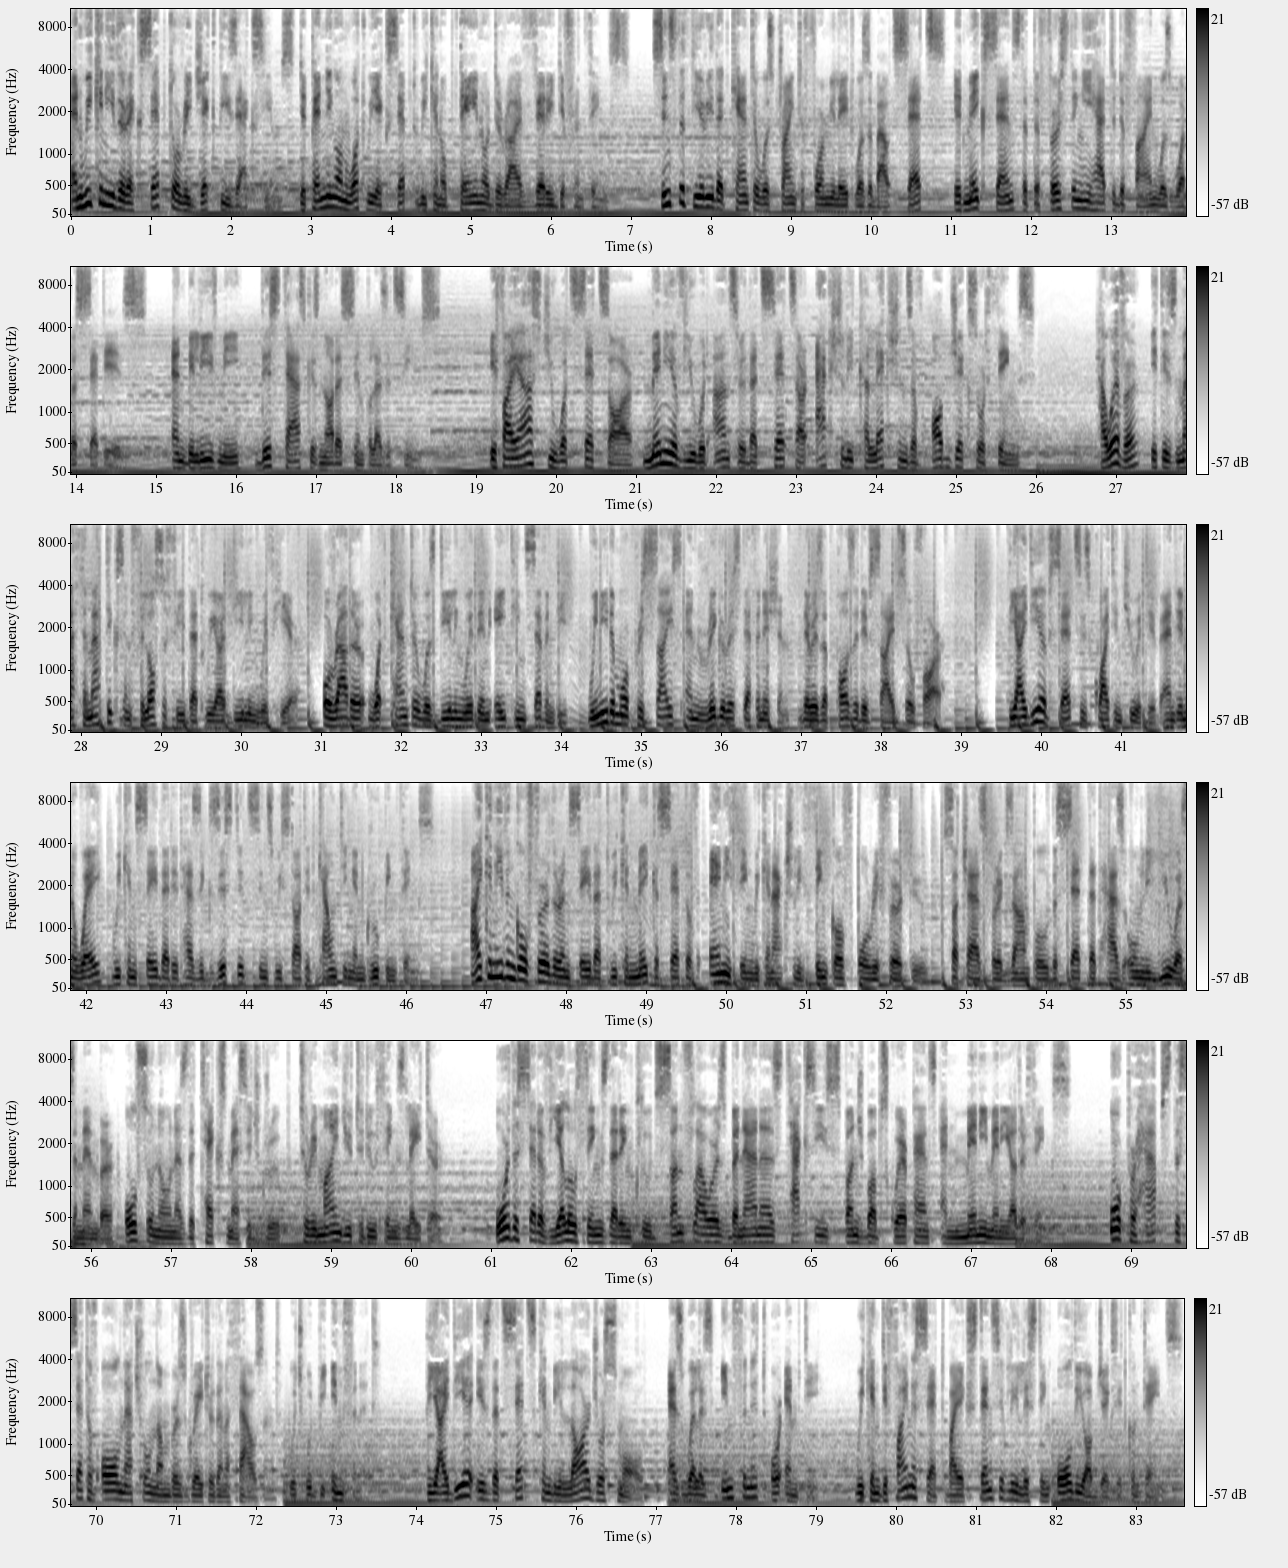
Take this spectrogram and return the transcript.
And we can either accept or reject these axioms. Depending on what we accept, we can obtain or derive very different things. Since the theory that Cantor was trying to formulate was about sets, it makes sense that the first thing he had to define was what a set is. And believe me, this task is not as simple as it seems. If I asked you what sets are, many of you would answer that sets are actually collections of objects or things. However, it is mathematics and philosophy that we are dealing with here, or rather, what Cantor was dealing with in 1870. We need a more precise and rigorous definition. There is a positive side so far. The idea of sets is quite intuitive, and in a way, we can say that it has existed since we started counting and grouping things. I can even go further and say that we can make a set of anything we can actually think of or refer to, such as, for example, the set that has only you as a member, also known as the text message group, to remind you to do things later. Or the set of yellow things that includes sunflowers, bananas, taxis, SpongeBob SquarePants, and many, many other things. Or perhaps the set of all natural numbers greater than a thousand, which would be infinite. The idea is that sets can be large or small, as well as infinite or empty. We can define a set by extensively listing all the objects it contains.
